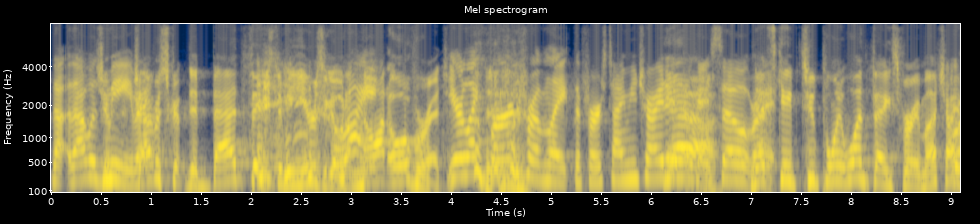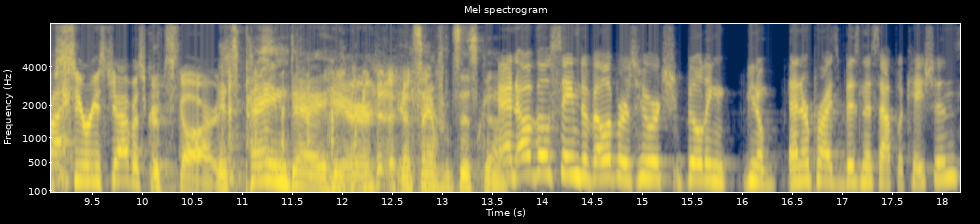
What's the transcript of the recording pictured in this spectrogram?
That that was Ja- me. Right? JavaScript did bad things to me years ago, and I'm not over it. You're like burned from like the first time you tried it. Okay, so right. Netscape 2.1. Thanks very much. I have serious JavaScript scars. It's pain day here in San Francisco. And of those same developers who are ch- building, you know, enterprise business applications,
